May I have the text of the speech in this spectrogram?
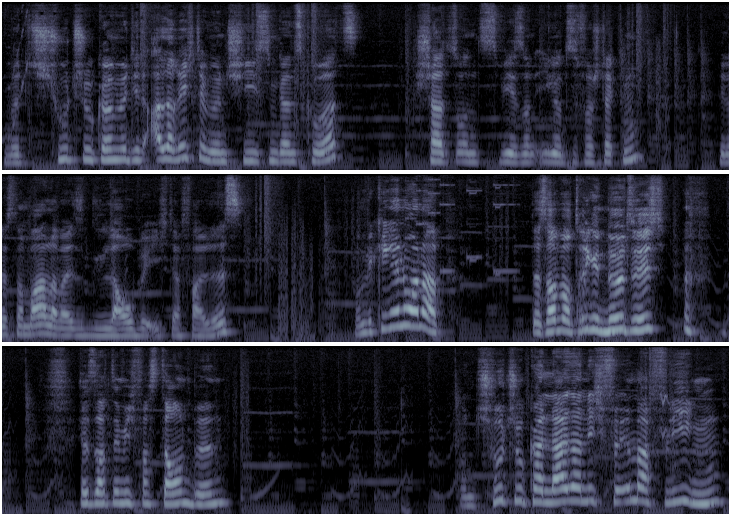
Mit Chuchu können wir die in alle Richtungen schießen, ganz kurz. Statt uns wie so ein Igel zu verstecken. Wie das normalerweise, glaube ich, der Fall ist. Und wir kriegen einen One-Up. Das haben wir auch dringend nötig. Jetzt, nachdem ich fast down bin. Und Chuchu kann leider nicht für immer fliegen.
